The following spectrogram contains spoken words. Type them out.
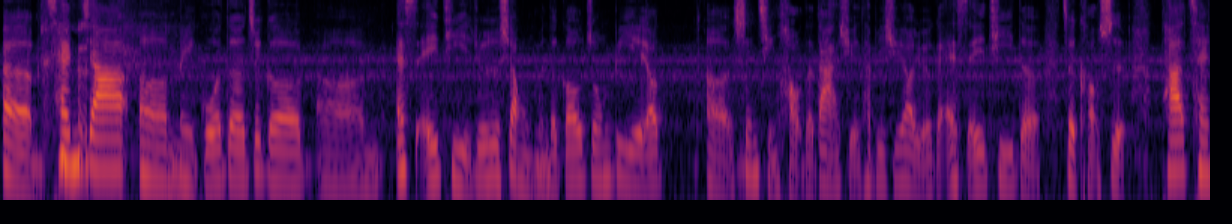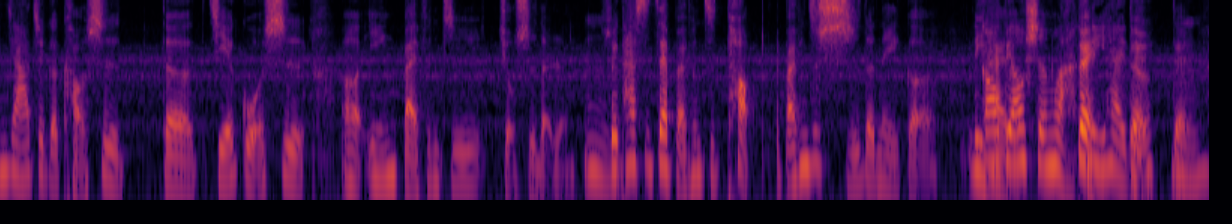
呃，参加 呃美国的这个呃 SAT，也就是像我们的高中毕业要呃申请好的大学，他必须要有一个 SAT 的这考试。他参加这个考试的结果是呃赢百分之九十的人，嗯，所以他是在百分之 top 百分之十的那个厉害高飙升啦，对，厉害的，对。对嗯、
